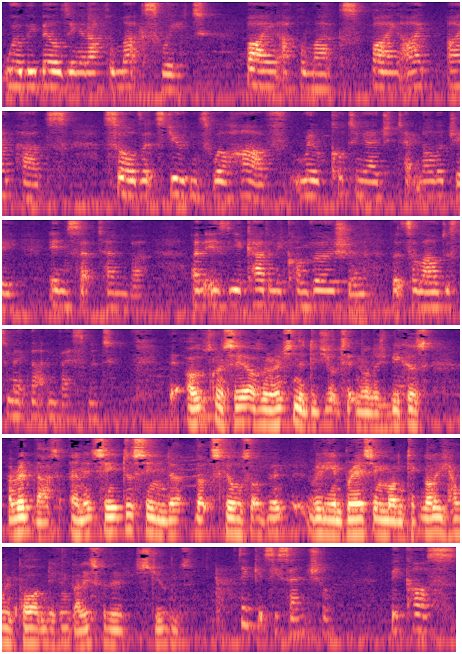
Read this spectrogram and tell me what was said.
we'll be building an Apple Mac suite, buying Apple Macs, buying iPads so that students will have real cutting edge technology in September and is the academy conversion that's allowed us to make that investment. I was going to say, I was going to mention the digital technology because I read that and it, seemed, does seem that, that schools sort of really embracing modern technology. How important do you think that is for the students? I think it's essential because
